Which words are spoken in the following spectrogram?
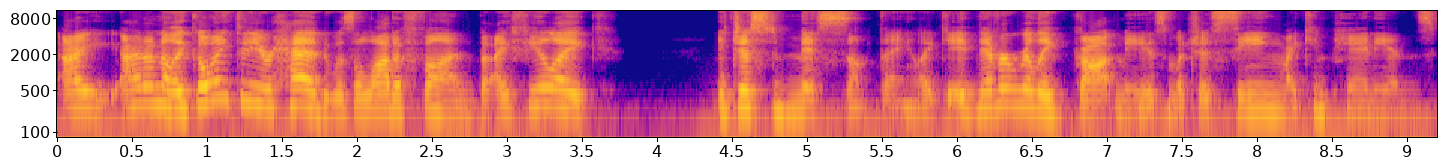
I I don't know. Like going through your head was a lot of fun, but I feel like it just missed something. Like it never really got me as much as seeing my companions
